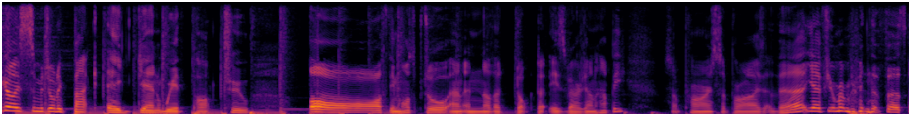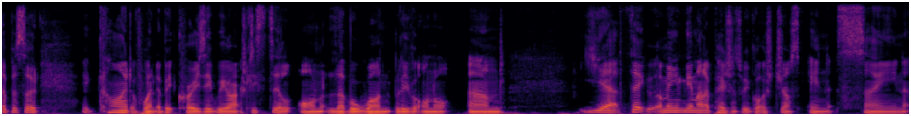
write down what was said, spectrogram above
Hey guys, SimmerJonny back again with part two of Theme Hospital, and another doctor is very unhappy. Surprise, surprise there. Yeah, if you remember in the first episode, it kind of went a bit crazy. We are actually still on level one, believe it or not, and yeah, I mean, the amount of patients we've got is just insane,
